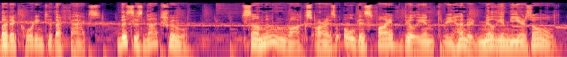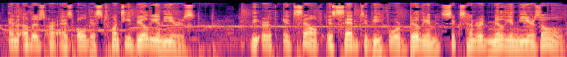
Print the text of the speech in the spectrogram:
but according to the facts, this is not true. Some moon rocks are as old as 5 billion 300 million years old, and others are as old as 20 billion years. The Earth itself is said to be 4 billion 600 million years old.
